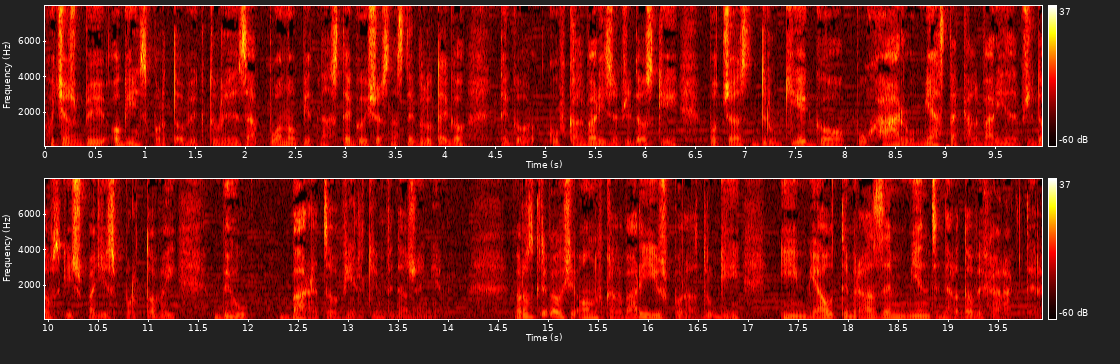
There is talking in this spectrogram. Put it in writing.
Chociażby ogień sportowy, który zapłonął 15 i 16 lutego tego roku w Kalwarii Zebrzydowskiej podczas drugiego pucharu miasta Kalwarii Zebrzydowskiej szpadzie sportowej był bardzo wielkim wydarzeniem. Rozgrywał się on w Kalwarii już po raz drugi i miał tym razem międzynarodowy charakter.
